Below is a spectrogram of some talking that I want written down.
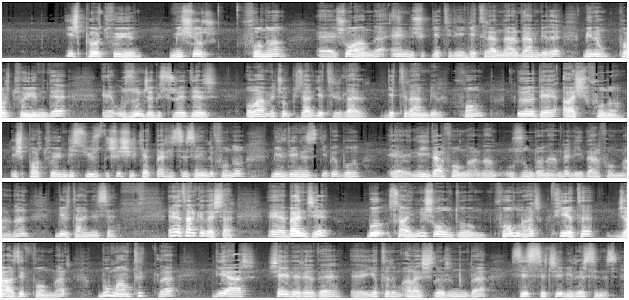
İş portföyün meşhur fonu e, şu anda en düşük getiriyi getirenlerden biri. Benim portföyümde e, uzunca bir süredir olan ve çok güzel getiriler getiren bir fon. IDH fonu, iş portföyün BIST 100 dışı şirketler hisse senedi fonu. Bildiğiniz gibi bu e, lider fonlardan, uzun dönemde lider fonlardan bir tanesi. Evet arkadaşlar, e, bence bu saymış olduğum fonlar fiyatı cazip fonlar. Bu mantıkla diğer şeylere de e, yatırım araçlarını da siz seçebilirsiniz.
